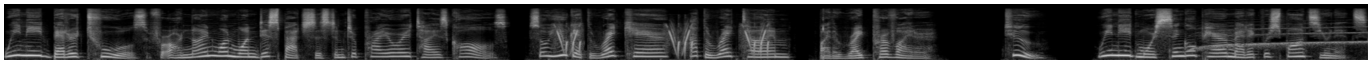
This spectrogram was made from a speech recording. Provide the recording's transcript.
We need better tools for our 911 dispatch system to prioritize calls so you get the right care at the right time by the right provider. 2. We need more single paramedic response units,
